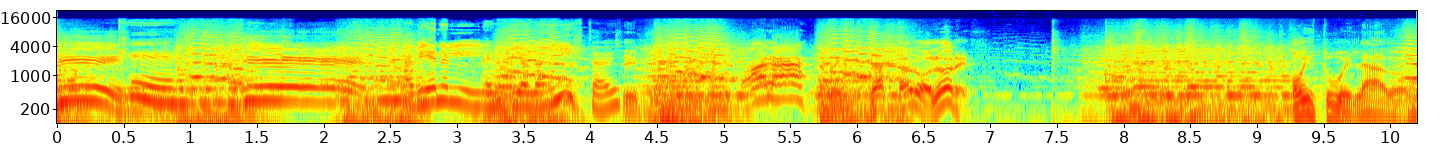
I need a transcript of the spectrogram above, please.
¿Qué? ¿Qué? ¿Qué? Está bien el, el violonista, ¿viste? Sí. ¡Hola! Ya está Dolores. Hoy estuvo helado en la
